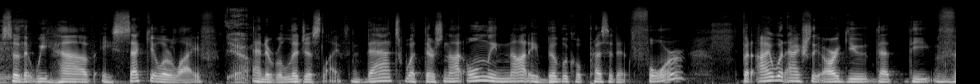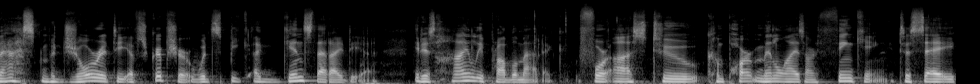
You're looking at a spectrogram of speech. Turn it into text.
so that we have a secular life yeah. and a religious life. That's what there's not only not a biblical precedent for, but I would actually argue that the vast majority of Scripture would speak against that idea. It is highly problematic for us to compartmentalize our thinking to say,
